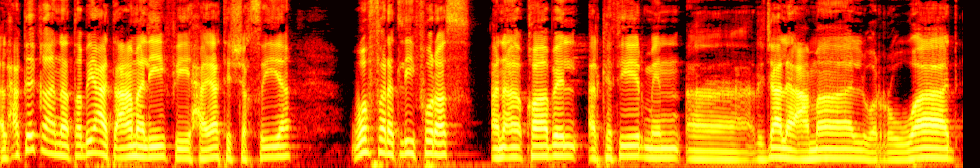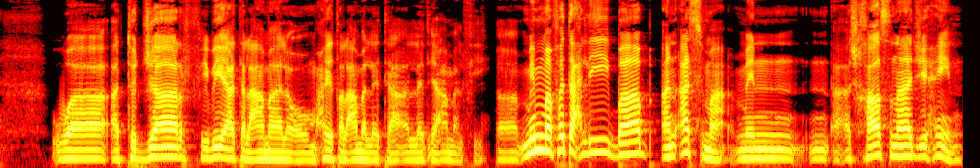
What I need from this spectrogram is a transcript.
الحقيقة أن طبيعة عملي في حياتي الشخصية وفرت لي فرص أن أقابل الكثير من آه، رجال الأعمال والرواد والتجار في بيئة العمل أو محيط العمل الذي عمل فيه. آه، مما فتح لي باب أن أسمع من أشخاص ناجحين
